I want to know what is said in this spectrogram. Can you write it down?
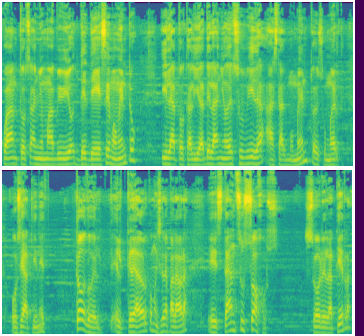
cuántos años más vivió desde ese momento y la totalidad del año de su vida hasta el momento de su muerte. O sea, tiene todo, el, el creador, como dice la palabra, están sus ojos sobre la tierra,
